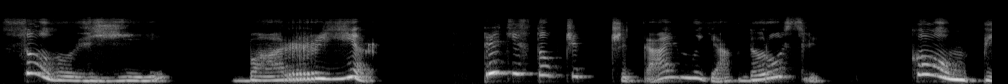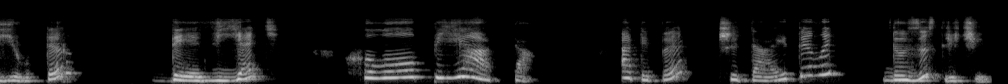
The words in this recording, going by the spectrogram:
солов'ї, бар'єр. Третій стовпчик читаємо як дорослі. Комп'ютер, дев'ять, хлоп'ята. А тепер читаєте ви. До зустрічі!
